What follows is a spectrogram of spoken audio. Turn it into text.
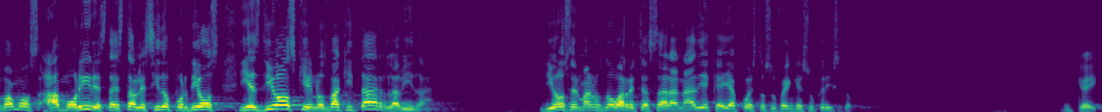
vamos a morir, está establecido por Dios y es Dios quien nos va a quitar la vida. Dios, hermanos, no va a rechazar a nadie que haya puesto su fe en Jesucristo. Okay.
